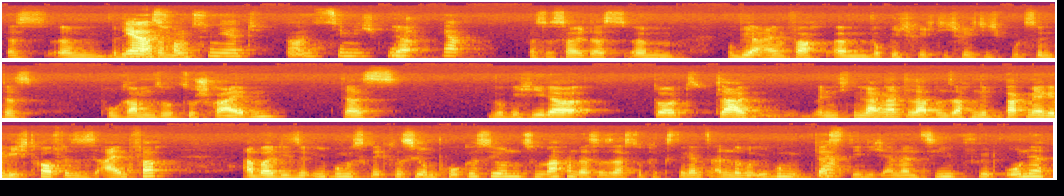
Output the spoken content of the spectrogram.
das, ähm, ja, das funktioniert bei uns ziemlich gut. Ja, ja. das ist halt das, ähm, wo wir einfach ähm, wirklich richtig, richtig gut sind, das Programm so zu schreiben, dass wirklich jeder dort, klar, wenn ich einen Langhantel habe und sage, pack mehr Gewicht drauf, das ist einfach. Aber diese Übungsregression, Progression zu machen, dass du sagst, du kriegst eine ganz andere Übung, dass ja. die dich an dein Ziel führt, ohne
